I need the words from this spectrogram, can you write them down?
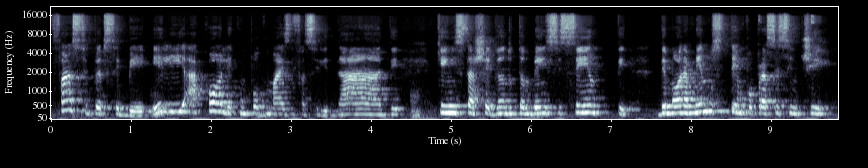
fácil perceber, ele acolhe com um pouco mais de facilidade, quem está chegando também se sente, demora menos tempo para se sentir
